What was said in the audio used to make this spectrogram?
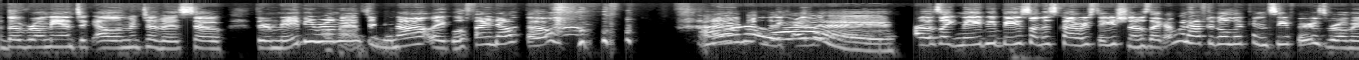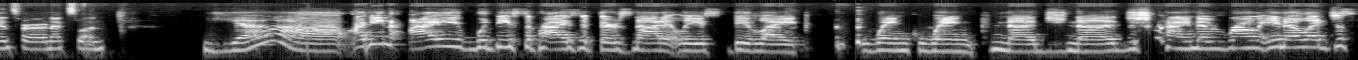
the romantic element of it. So there may be romance okay. or not. Like we'll find out though. I don't know. Like I, I was like, maybe based on this conversation, I was like, I'm gonna have to go look and see if there is romance for our next one. Yeah. I mean, I would be surprised if there's not at least the like wink, wink, nudge, nudge kind of rom. You know, like just,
